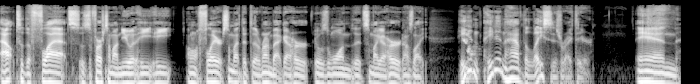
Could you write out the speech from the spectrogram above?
out to the flats is the first time I knew it. He he on a flare somebody that the running back got hurt. It was the one that somebody got hurt. And I was like, he didn't he didn't have the laces right there, and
